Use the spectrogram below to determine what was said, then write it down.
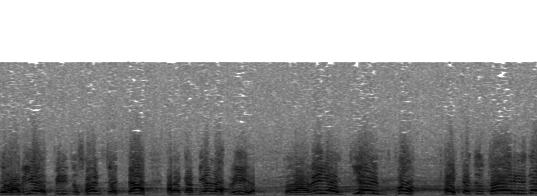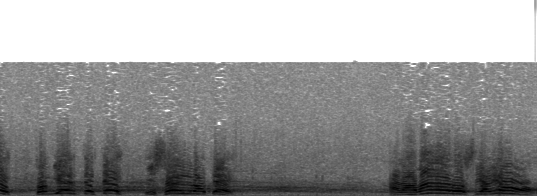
todavía el Espíritu Santo está para cambiar las vidas, todavía hay tiempo, esta es tu tarde, conviértete y sálvate. Alabado sea Dios.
